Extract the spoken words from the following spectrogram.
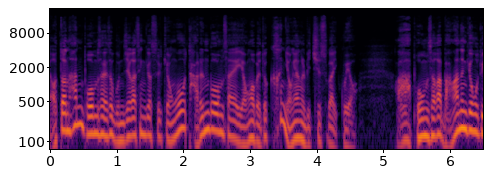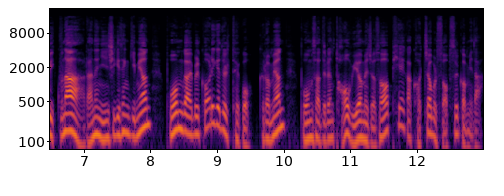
어떤 한 보험사에서 문제가 생겼을 경우 다른 보험사의 영업에도 큰 영향을 미칠 수가 있고요. 아, 보험사가 망하는 경우도 있구나 라는 인식이 생기면 보험 가입을 꺼리게 될 테고 그러면 보험사들은 더 위험해져서 피해가 걷잡을 수 없을 겁니다.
